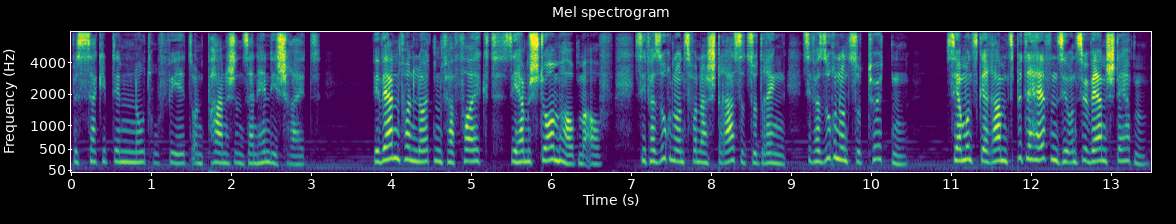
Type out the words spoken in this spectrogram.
bis Sakib den Notruf wählt und panisch in sein Handy schreit. Wir werden von Leuten verfolgt. Sie haben Sturmhauben auf. Sie versuchen uns von der Straße zu drängen. Sie versuchen uns zu töten. Sie haben uns gerammt. Bitte helfen Sie uns, wir werden sterben.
